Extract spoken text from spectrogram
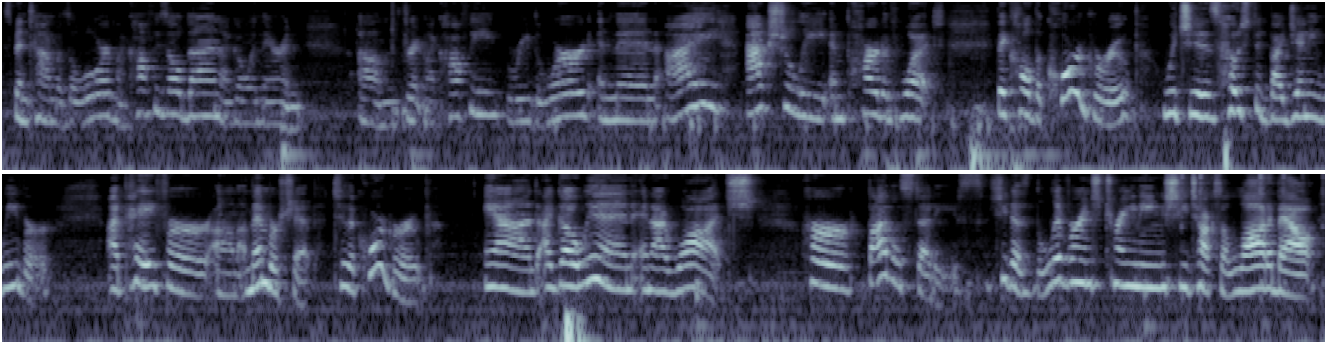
spend time with the Lord, my coffee's all done. I go in there and um, drink my coffee, read the word, and then I actually am part of what they call the core group, which is hosted by Jenny Weaver. I pay for um, a membership to the core group, and I go in and I watch her Bible studies. She does deliverance training. She talks a lot about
